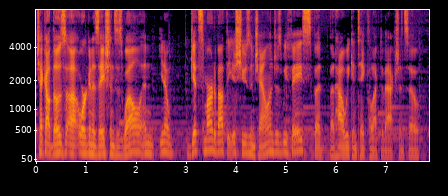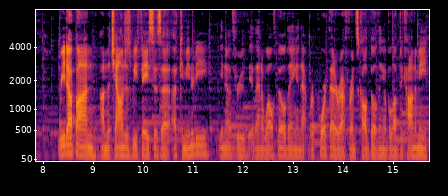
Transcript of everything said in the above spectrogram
check out those uh, organizations as well, and you know get smart about the issues and challenges we face, but but how we can take collective action. So read up on on the challenges we face as a, a, community, you know, through the Atlanta Wealth Building and that report that I referenced called Building a Beloved Economy.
